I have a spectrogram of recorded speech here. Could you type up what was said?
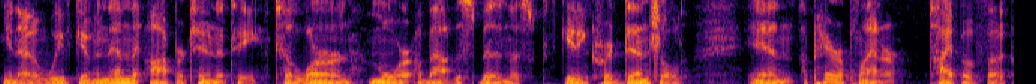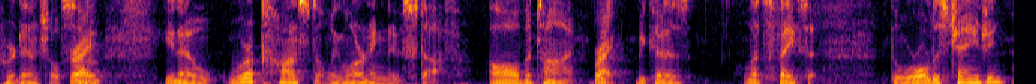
you know, we've given them the opportunity to learn more about this business, getting credentialed in a paraplanner type of uh, credential. So, Right. you know, we're constantly learning new stuff all the time. Right. because let's face it, the world is changing,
